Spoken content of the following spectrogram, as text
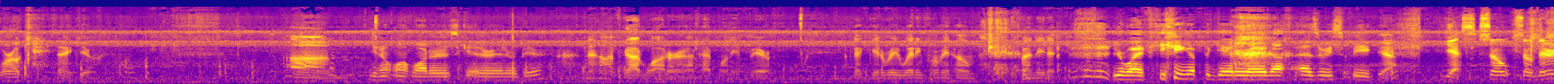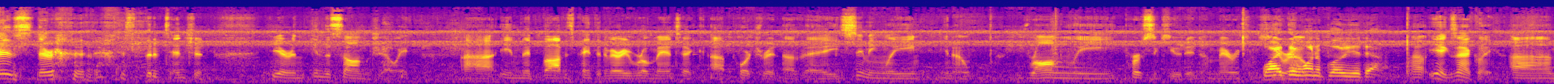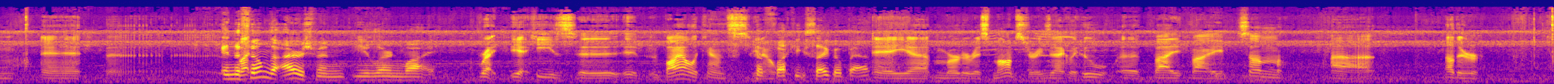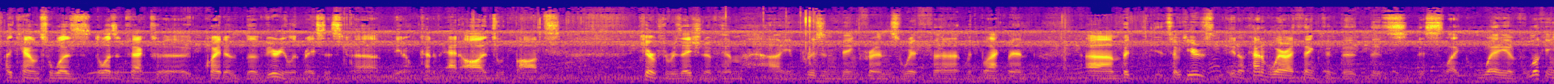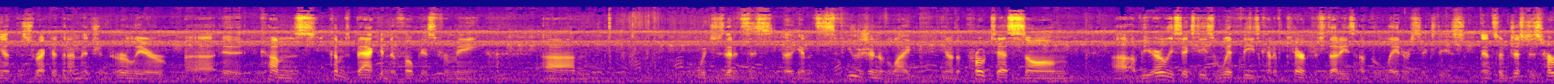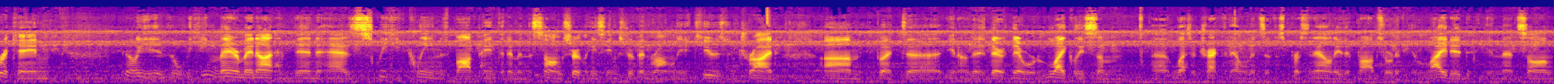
We're okay, thank you. Um, You don't want water, Gatorade, or beer? No, I've got water and I've had plenty of beer. I've got Gatorade waiting for me at home if I need it. Your wife heating up the Gatorade uh, as we speak. Yeah. Yes. So so there is there there is a bit of tension here in, in the song Joey, uh, in that Bob has painted a very romantic uh, portrait of a seemingly you know wrongly persecuted American Why'd hero. they want to blow you down? Uh, yeah, exactly. Um, uh, uh, In the but- film The Irishman, you learn why. right. Yeah, he's uh, it, by all accounts, you a know, fucking psychopath. a uh, murderous mobster, exactly. Who, uh, by by some uh, other accounts, was was in fact uh, quite a, a virulent racist. Uh, you know, kind of at odds with Bob's characterization of him uh, in prison, being friends with uh, with black men. Um, but so here's you know kind of where I think that the, this this like way of looking at this record that I mentioned earlier uh, it comes comes back into focus for me. Um, which is that it's this again it's this fusion of like you know the protest song uh, of the early 60s with these kind of character studies of the later 60s and so just as hurricane you know, he, he may or may not have been as squeaky clean as Bob painted him in the song. Certainly, he seems to have been wrongly accused and tried. Um, but uh, you know, there there were likely some uh, less attractive elements of his personality that Bob sort of elided in that song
